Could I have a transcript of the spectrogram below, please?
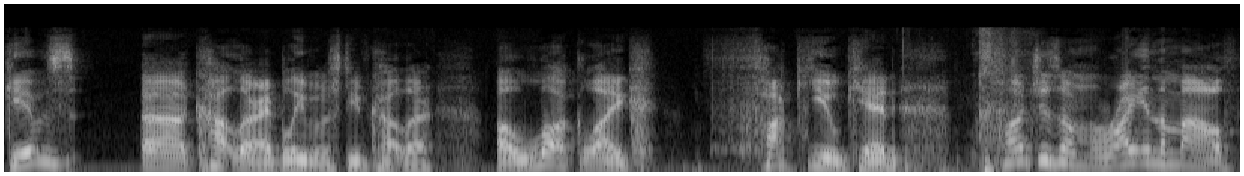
Gives uh, Cutler, I believe it was Steve Cutler, a look like, fuck you, kid. Punches him right in the mouth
